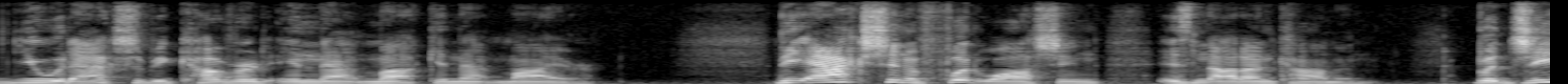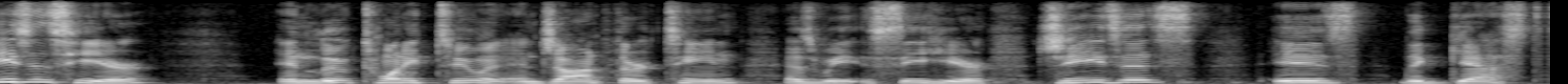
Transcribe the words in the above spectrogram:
you would actually be covered in that muck in that mire. The action of foot washing is not uncommon. But Jesus here in Luke 22 and John 13, as we see here, Jesus is the guest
